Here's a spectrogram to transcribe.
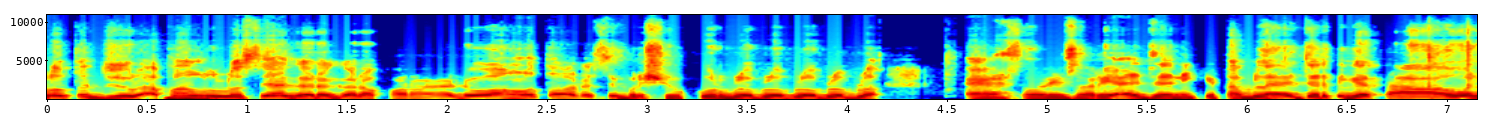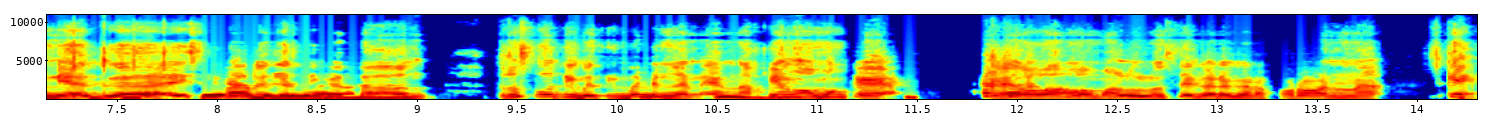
lo tuh jujur apa Hmm. lulusnya gara-gara corona doang lo tuh harusnya bersyukur bla bla bla bla bla eh sorry sorry aja nih kita belajar tiga tahun ya guys kita Iya, belajar tiga tahun terus lo tiba-tiba dengan enaknya ngomong kayak ya lah lama lulusnya gara-gara corona terus kayak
